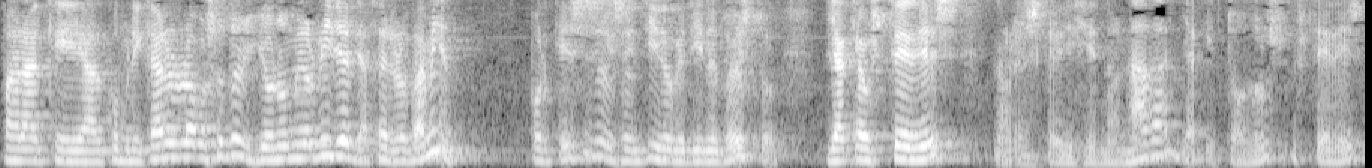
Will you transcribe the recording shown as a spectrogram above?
para que al comunicaroslo a vosotros yo no me olvide de hacerlo también. Porque ese es el sentido que tiene todo esto. Ya que a ustedes, no les estoy diciendo nada, ya que todos ustedes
